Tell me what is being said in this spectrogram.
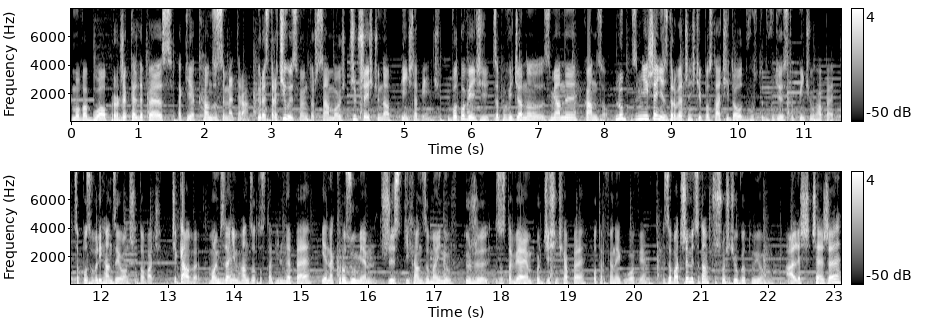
mowa była o projectile DPS, takie jak Hanzo Symmetra, które straciły swoją tożsamość przy przejściu na 5 na 5. W odpowiedzi zapowiedziano zmiany Hanzo lub zmniejszenie zdrowia części postaci do 225 HP, co pozwoli Hanzo ją one-shotować. Ciekawe, moim zdaniem Hanzo to stabilne B, jednak rozumiem wszystkich Hanzo mainów, którzy zostawiają po 10 HP po trafionej głowie. Zobaczymy co tam w przyszłości ugotują, ale szczerze,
